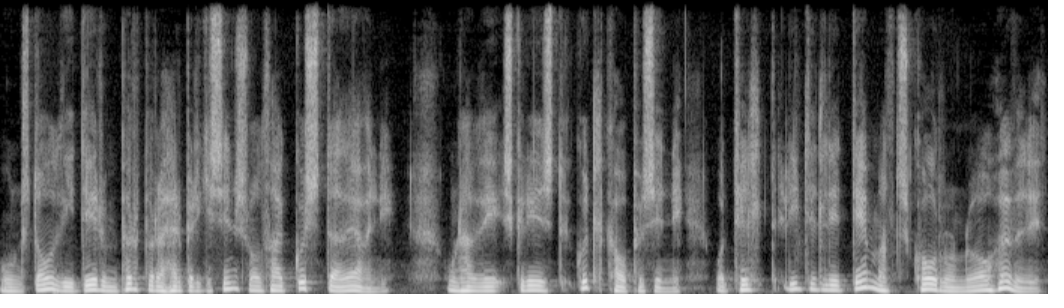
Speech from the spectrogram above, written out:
Hún stóði í dyrum purpuraherbergi sinns og það gustaði af henni. Hún hafði skriðist gullkápu sinni og tilt lítilli demantskórunu á höfuðið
